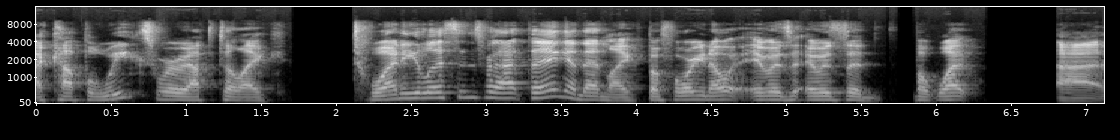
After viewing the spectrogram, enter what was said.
a couple weeks, we're up to like 20 listens for that thing, and then like before you know it, it was it was the but what uh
